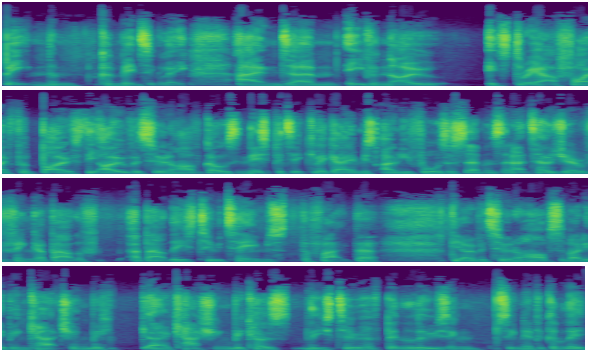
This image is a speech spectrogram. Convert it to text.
beaten them convincingly. And um, even though it's three out of five for both. The over two and a half goals in this particular game is only four to seven. So that tells you everything about the about these two teams. The fact that the over two and a halves have only been catching, uh, cashing because these two have been losing significantly.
